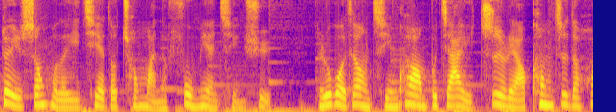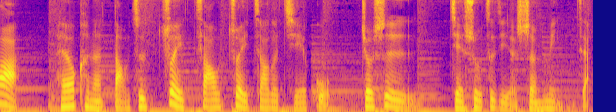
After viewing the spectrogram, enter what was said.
对生活的一切都充满了负面情绪。如果这种情况不加以治疗控制的话，很有可能导致最糟最糟的结果，就是结束自己的生命。这样。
